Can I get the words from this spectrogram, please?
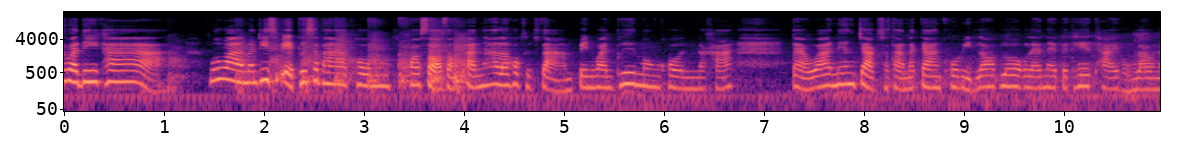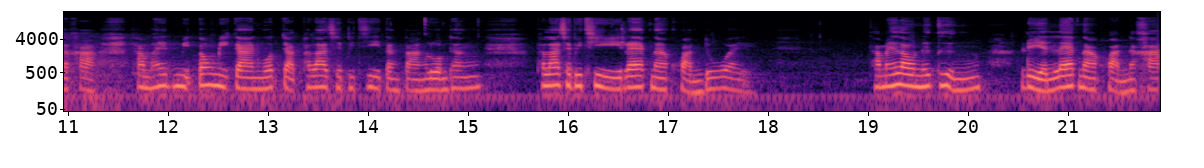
สวัสดีค่ะ เมื่อวานวันที่ 11 พฤษภาคม พศ 2563 เป็นวันพืชมงคลนะคะ แต่ว่าเนื่องจากสถานการณ์โควิดรอบโลกและในประเทศไทยของเรานะคะทำให้ต้องมีการงดจัดพระราชพิธีต่างๆ รวมทั้งพระราชพิธีแลกนาขวัญด้วยทำให้เรานึกถึงเหรียญแลกนาขวัญนนะคะ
